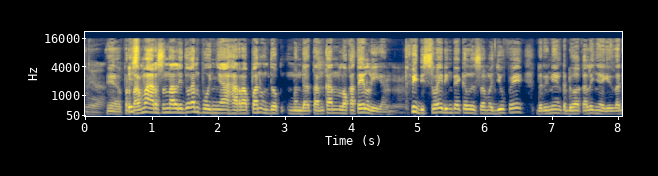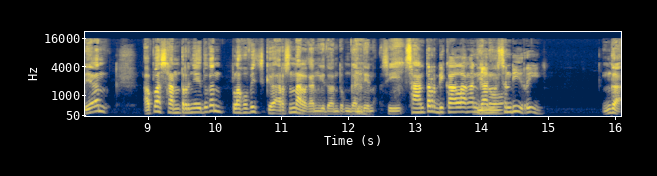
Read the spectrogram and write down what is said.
Ya Ya, pertama Arsenal itu kan punya harapan untuk mendatangkan Locatelli kan. Mm-mm. Tapi di sliding tackle sama Juve dan ini yang kedua kalinya gitu. Tadi kan apa santernya itu kan Vlahovic ke Arsenal kan gitu untuk gantiin si Santer di kalangan Dino- Gunner sendiri. enggak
